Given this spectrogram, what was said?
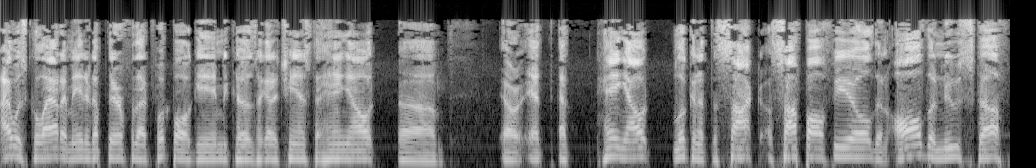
I was glad I made it up there for that football game because I got a chance to hang out, uh, or at, at, hang out looking at the sock, softball field and all the new stuff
